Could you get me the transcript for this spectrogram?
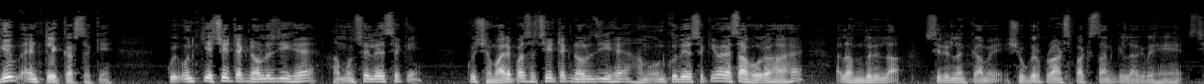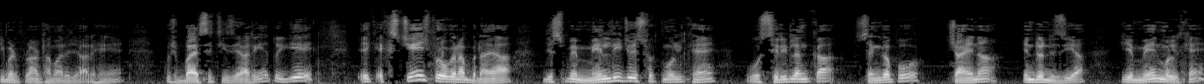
گیو اینڈ ٹیک کر سکیں۔ کوئی ان کی اچھی ٹیکنالوجی ہے، ہم ان سے لے سکیں۔ کچھ ہمارے پاس اچھی ٹیکنالوجی ہے، ہم ان کو دے سکیں، اور ایسا ہو رہا ہے۔ الحمد للہ سری لنکا میں شوگر پلانٹس پاکستان کے لگ رہے ہیں، سیمنٹ پلانٹ ہمارے جا رہے ہیں، کچھ باہر سے چیزیں آ رہی ہیں۔ تو یہ ایک ایکسچینج پروگرام بنایا جس میں مینلی جو اس وقت ملک ہیں وہ Sri Lanka, Singapore, China, Indonesia, یہ مین ملک ہیں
